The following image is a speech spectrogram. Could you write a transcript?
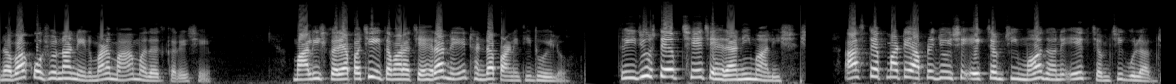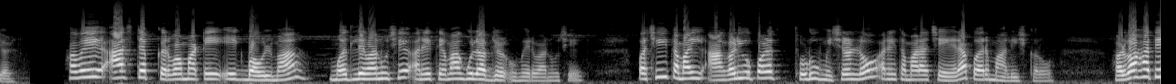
નવા કોષોના નિર્માણમાં મદદ કરે છે. માલિશ કર્યા પછી તમારા ચહેરાને ઠંડા પાણીથી ધોઈ લો. ત્રીજું સ્ટેપ છે ચહેરાની માલિશ. આ સ્ટેપ માટે આપણે જોઈશે એક ચમચી મધ અને એક ચમચી ગુલાબજળ. હવે આ સ્ટેપ કરવા માટે એક બાઉલમાં મધ લેવાનું છે અને તેમાં ગુલાબજળ ઉમેરવાનું છે. પછી તમારી આંગળીઓ પર થોડું મિશ્રણ લો અને તમારા ચહેરા પર માલિશ કરો. હળવા હાથે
